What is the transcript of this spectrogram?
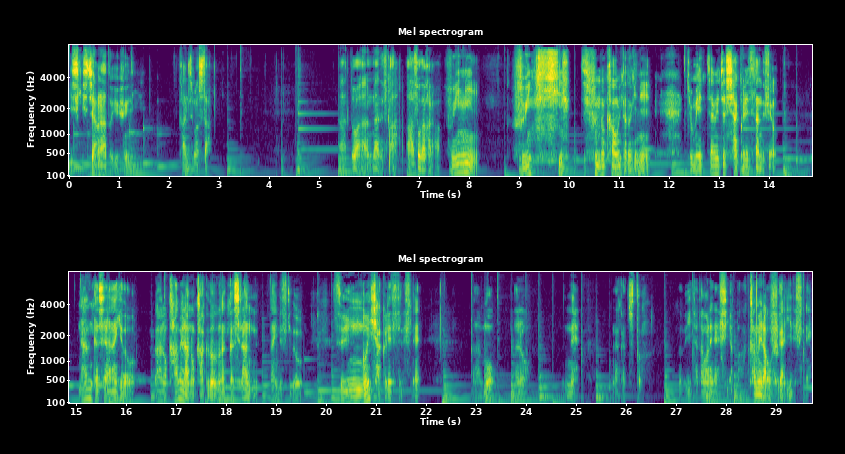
意識しちゃうなというふうに感じました。あとは何ですか？あ、そうだから、不意に、不意に 自分の顔を見た時に、今日めちゃめちゃしゃくれてたんですよ。なんか知らないけど、あのカメラの角度なんか知らないんですけど、すんごいしゃくれててですね。あもう、あの、ね、なんかちょっと、いたたまれないし、やっぱカメラオフがいいですね。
